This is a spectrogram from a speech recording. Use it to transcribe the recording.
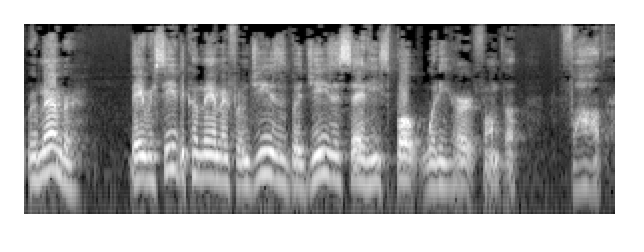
remember, they received the commandment from Jesus, but Jesus said he spoke what he heard from the Father.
